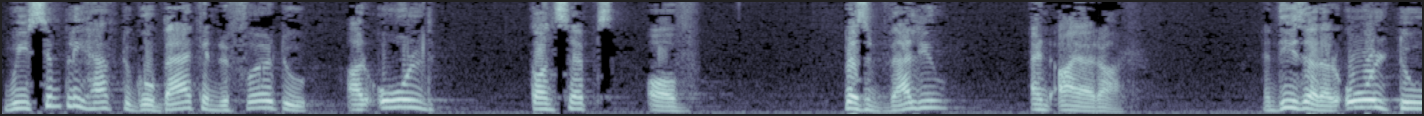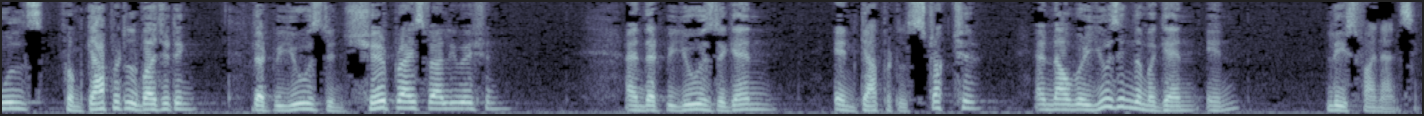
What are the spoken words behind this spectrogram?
we simply have to go back and refer to our old concepts of present value and IRR and these are our old tools from capital budgeting that we used in share price valuation and that we used again in capital structure and now we're using them again in lease financing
